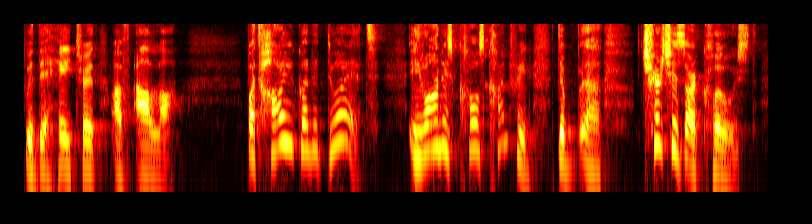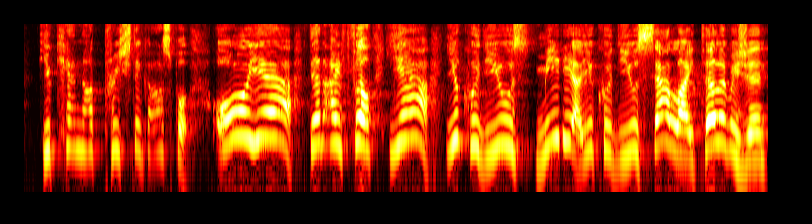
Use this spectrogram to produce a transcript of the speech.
with the hatred of Allah. But how are you going to do it? Iran is closed country. The uh, churches are closed. You cannot preach the gospel. Oh, yeah. Then I felt, yeah, you could use media, you could use satellite television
